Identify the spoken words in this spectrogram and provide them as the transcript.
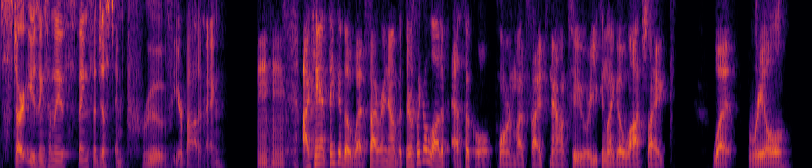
start using some of these things to just improve your bottoming. Mm-hmm. I can't think of the website right now, but there's like a lot of ethical porn websites now too, where you can like go watch like what real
